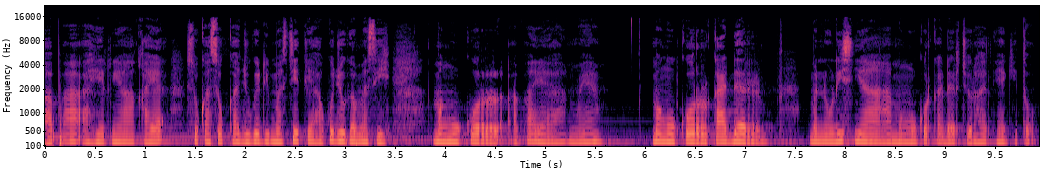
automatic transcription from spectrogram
apa akhirnya kayak suka-suka juga di masjid ya. Aku juga masih mengukur apa ya namanya? mengukur kadar menulisnya, mengukur kadar curhatnya gitu.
